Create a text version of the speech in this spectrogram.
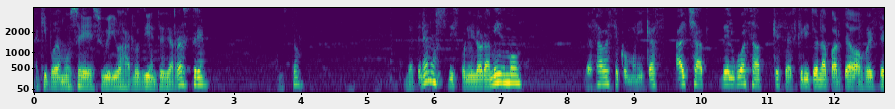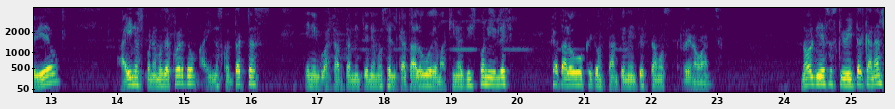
Aquí podemos eh, subir y bajar los dientes de arrastre. Listo. La tenemos disponible ahora mismo. Ya sabes, te comunicas al chat del WhatsApp que está escrito en la parte de abajo de este video. Ahí nos ponemos de acuerdo, ahí nos contactas. En el WhatsApp también tenemos el catálogo de máquinas disponibles, catálogo que constantemente estamos renovando. No olvides suscribirte al canal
